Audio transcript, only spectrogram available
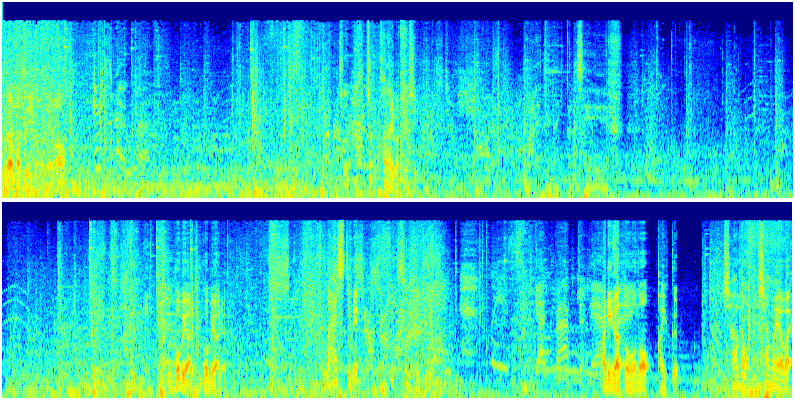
これはまずいの俺はちょっとかなりバッてし。5秒ある。5秒ある。ナイスティベありがとうの回復。シャーボン。シャーボンやばい。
